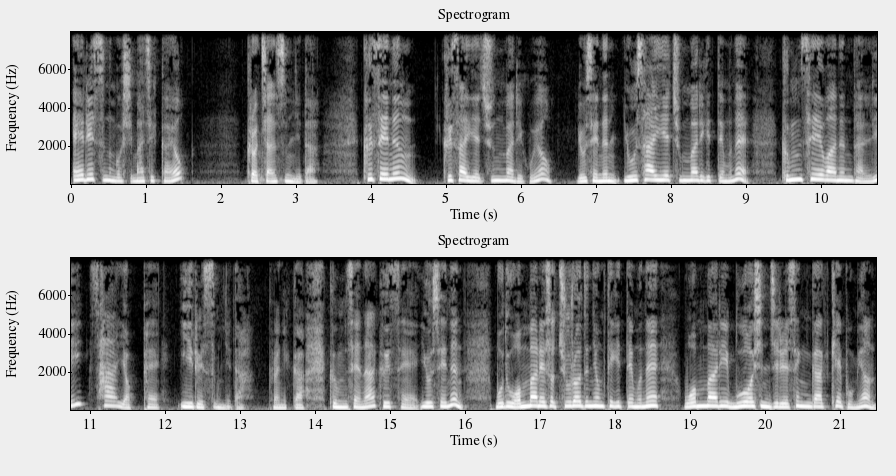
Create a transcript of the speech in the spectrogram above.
애를 쓰는 것이 맞을까요? 그렇지 않습니다. 그새는 그 사이의 준말이고요. 요새는 요 사이의 준말이기 때문에 금새와는 달리 사 옆에 이를 씁니다. 그러니까 금세나 그새, 요새는 모두 원말에서 줄어든 형태이기 때문에 원말이 무엇인지를 생각해 보면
